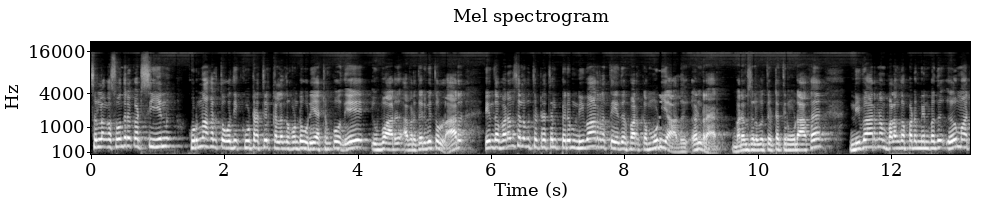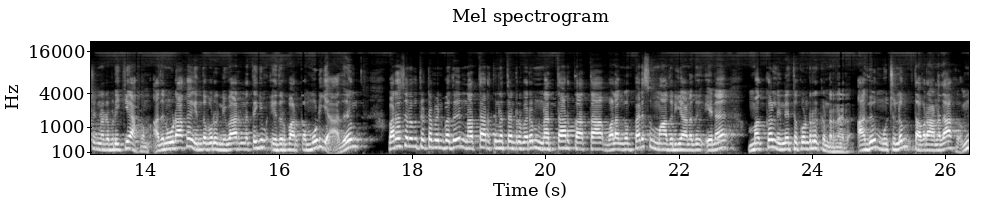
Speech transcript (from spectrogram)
ஸ்ரீலங்கா சுதந்திர கட்சியின் குருநாகல் தொகுதி கூட்டத்தில் கலந்து கொண்டு உரையாற்றும் போதே இவ்வாறு அவர் தெரிவித்துள்ளார். இந்த வரவு செலவு திட்டத்தில் பெரும் நிவாரணத்தை எதிர்பார்க்க முடியாது என்றார். வரவு செலவு திட்டத்தின் ஊடாக நிவாரணம் வழங்கப்படும் என்பது ஏமாற்று நடவடிக்கையாகும். அதனூடாக எந்த ஒரு நிவாரணத்தையும் எதிர்பார்க்க முடியாது. வரவு செலவு திட்டம் என்பது நத்தார் தினத்தன்று வரும் நத்தார் தாத்தா வழங்கும் பரிசு மாதிரியானது என மக்கள் நினைத்து கொண்டிருக்கின்றனர். அது முற்றிலும் தவறானதாகும்.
